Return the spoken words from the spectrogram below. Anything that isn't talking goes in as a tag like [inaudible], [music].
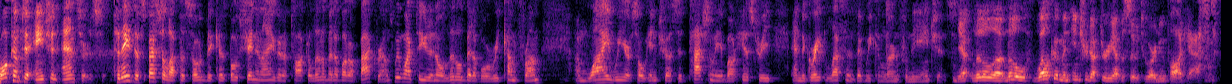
Welcome to Ancient Answers. Today's a special episode because both Shane and I are going to talk a little bit about our backgrounds. We want you to know a little bit of where we come from and why we are so interested passionately about history and the great lessons that we can learn from the ancients. Yeah, little uh, little welcome and introductory episode to our new podcast.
